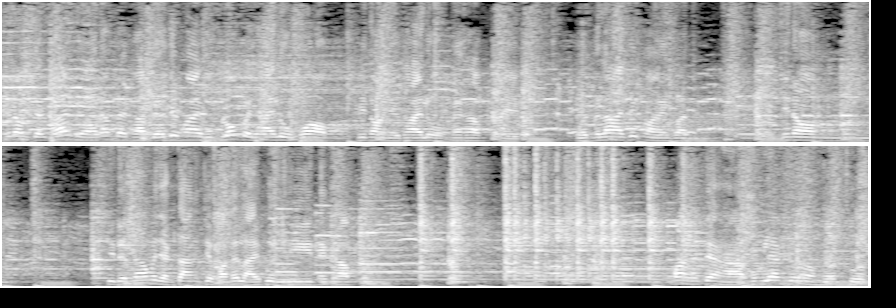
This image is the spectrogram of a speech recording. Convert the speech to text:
พี่น้องจากทายเหนือนั่นเลยครับเดี๋ยวจะมาผมลงไปถ่ายรูปพร้อมพี่น้องอยู่ถ่ายรูปนะครับเดี๋ยวเวลาจะหน่อยก่อนพี่น้องที่เดินทางมาจากต่างจังหวัดหลายพื้นที่นะครับมาตั้งแต่หาพงแรกจนมาหัวทุน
